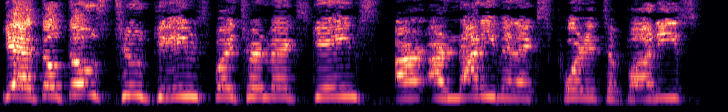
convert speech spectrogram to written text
yeah, th those two games by Turnvax Games are, are not even exported to Buddies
